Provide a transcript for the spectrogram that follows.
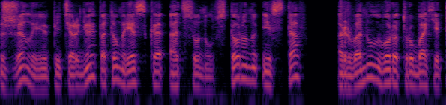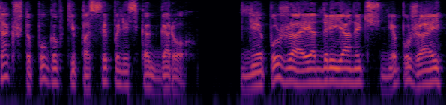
сжал ее пятерней, потом резко отсунул в сторону и, встав, рванул ворот рубахи так, что пуговки посыпались, как горох. Не пужай, Андреяныч, не пужай.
